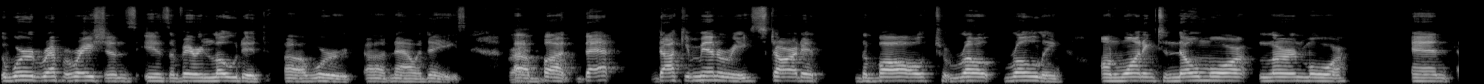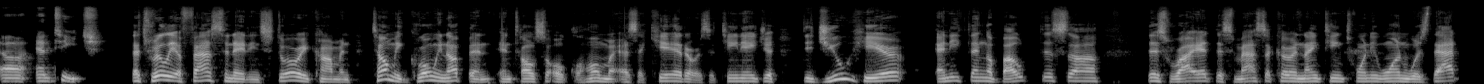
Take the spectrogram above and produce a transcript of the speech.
the word reparations is a very loaded uh, word uh, nowadays. Uh, right. but that documentary started the ball to ro- rolling on wanting to know more, learn more, and uh, and teach that's really a fascinating story, Carmen. Tell me, growing up in, in Tulsa, Oklahoma, as a kid or as a teenager, did you hear anything about this uh, this riot, this massacre in 1921? Was that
